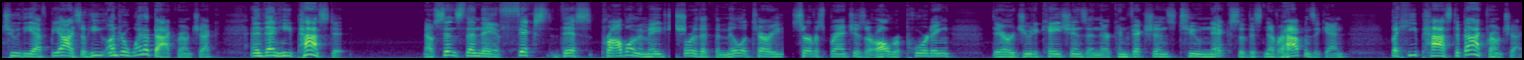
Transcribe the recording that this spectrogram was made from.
to the FBI. So he underwent a background check and then he passed it. Now, since then, they have fixed this problem and made sure that the military service branches are all reporting their adjudications and their convictions to Nick, so this never happens again. But he passed a background check.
